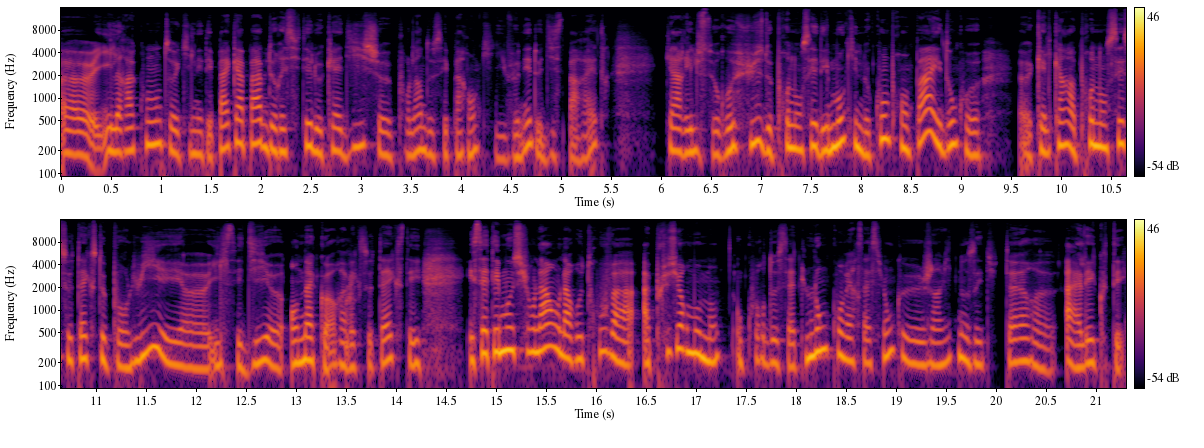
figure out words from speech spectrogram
euh, il raconte qu'il n'était pas capable de réciter le Kaddish pour l'un de ses parents qui venait de disparaître, car il se refuse de prononcer des mots qu'il ne comprend pas. Et donc, euh, euh, quelqu'un a prononcé ce texte pour lui et il s'est dit en accord avec ce texte. Et, cette émotion-là, on la retrouve à, plusieurs moments au cours de cette longue conversation que j'invite nos éditeurs à aller écouter.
